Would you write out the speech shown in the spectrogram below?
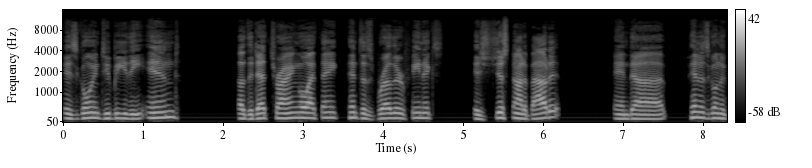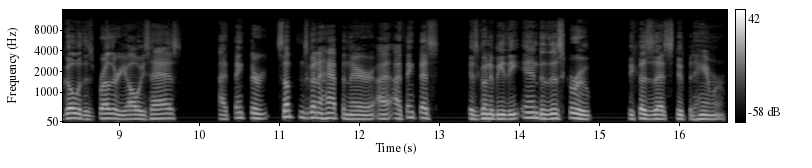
is going to be the end of the Death Triangle. I think Penta's brother Fenix is just not about it, and uh, Penta's going to go with his brother. He always has. I think there something's going to happen there. I, I think that's is going to be the end of this group because of that stupid hammer.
